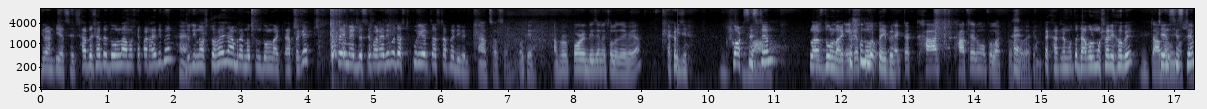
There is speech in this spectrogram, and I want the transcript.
গ্যারান্টি আছে। সাথে সাথে দোলনা আমাকে পাঠিয়ে দিবেন। হ্যাঁ। যদি নষ্ট হয়ে যায় আমরা নতুন দোলনা একটা আপনাকে সেম অ্যাড্রেসে পাঠিয়ে দিব। জাস্ট কুরিয়ার চার্জটা আপনি দিবেন। আচ্ছা আচ্ছা। ওকে আপনার পরের ডিজাইনে চলে যাই ভাইয়া। এখন যে কট সিস্টেম প্লাস দোলনা একটু সুন্দর টাইপের একটা খাট খাটের মতো লাগতেছে হ্যাঁ দেখেন। একটা খাটের মতো ডাবল মশারি হবে চেন সিস্টেম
